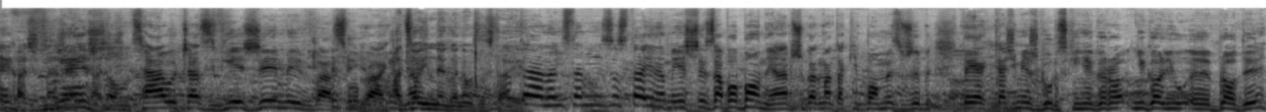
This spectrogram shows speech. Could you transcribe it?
narzekasz, narzekasz. wierzą, cały czas wierzymy w was, chłopaki. A co No- innego nam No zostaje? tak, no nic nam nie zostaje, no jeszcze zabobony. Ja na przykład mam taki pomysł, żeby, tak jak Kazimierz Górski nie, goro, nie golił brody,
